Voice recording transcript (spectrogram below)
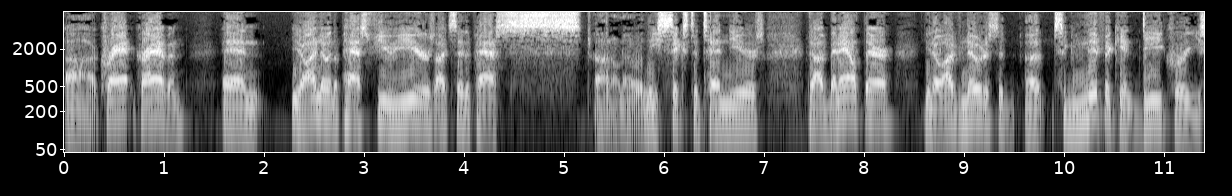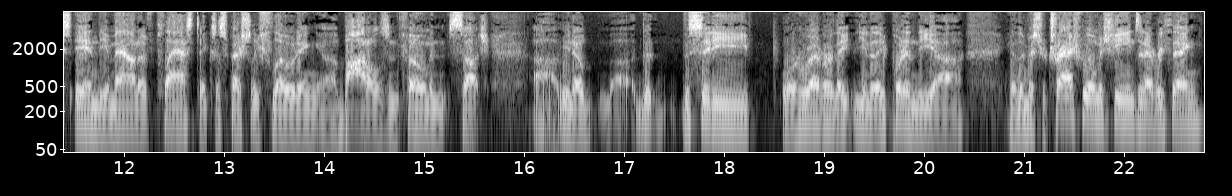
uh, cra- crabbing, and you know, I know in the past few years, I'd say the past, I don't know, at least six to ten years that I've been out there, you know, I've noticed a, a significant decrease in the amount of plastics, especially floating uh, bottles and foam and such. Uh, you know, uh, the the city or whoever they you know they put in the uh, you know the Mr. Trash Wheel machines and everything,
